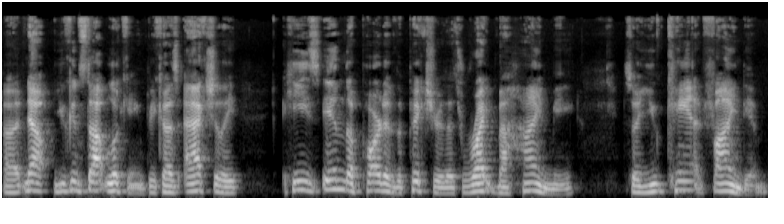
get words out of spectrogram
uh, now you can stop looking because actually he's in the part of the picture that's right behind me so you can't find him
